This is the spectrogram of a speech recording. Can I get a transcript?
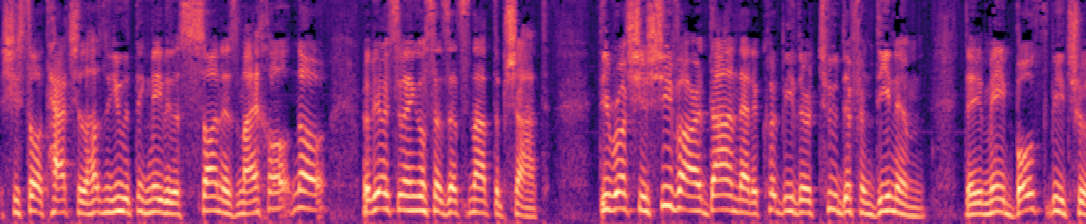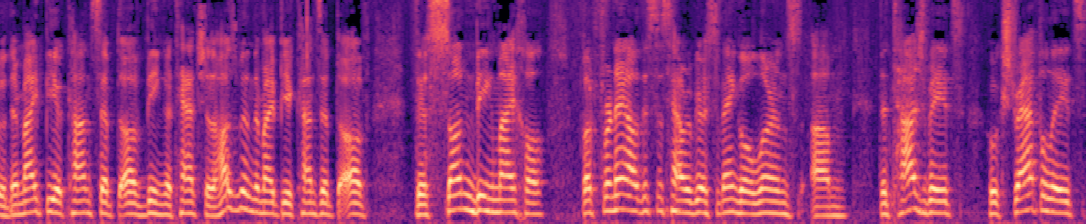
she's still attached to the husband. You would think maybe the son is Michael. No, Rabbi Yosef Engel says that's not the pshat. The Rosh Yeshiva are done that it could be there are two different dinim. They may both be true. There might be a concept of being attached to the husband. There might be a concept of the son being Michael. But for now, this is how Rabbi Yosef Engel learns um, the Tashbetz, who extrapolates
